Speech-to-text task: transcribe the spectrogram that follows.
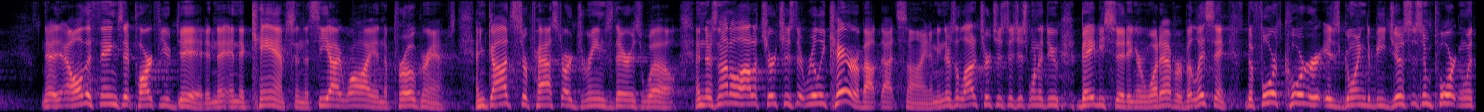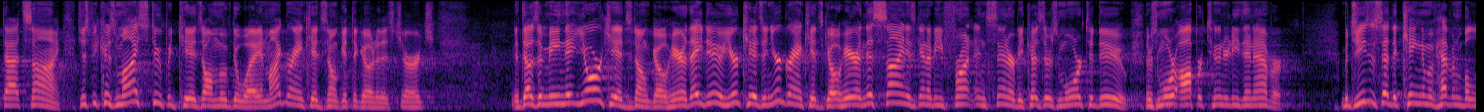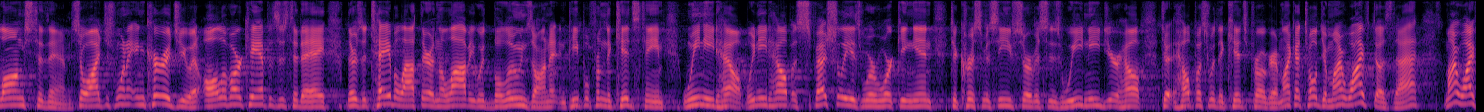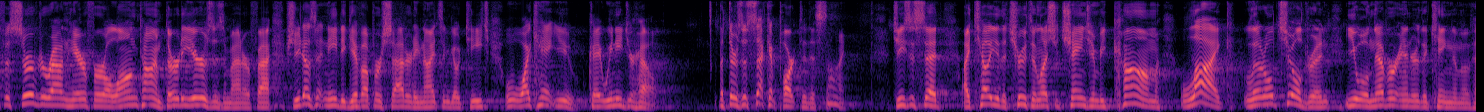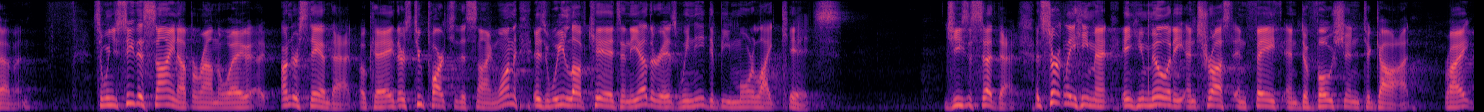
All the things that Parkview did, and the, and the camps, and the CIY, and the programs, and God surpassed our dreams there as well. And there's not a lot of churches that really care about that sign. I mean, there's a lot of churches that just want to do babysitting or whatever. But listen, the fourth quarter is going to be just as important with that sign. Just because my stupid kids all moved away and my grandkids don't get to go to this church, it doesn't mean that your kids don't go here. They do. Your kids and your grandkids go here, and this sign is going to be front and center because there's more to do. There's more opportunity than ever. But Jesus said the kingdom of heaven belongs to them. So I just want to encourage you at all of our campuses today, there's a table out there in the lobby with balloons on it, and people from the kids team, we need help. We need help, especially as we're working in to Christmas Eve services. We need your help to help us with the kids program. Like I told you, my wife does that. My wife has served around here for a long time, 30 years as a matter of fact. She doesn't need to give up her Saturday nights and go teach. Well, why can't you? Okay, we need your help. But there's a second part to this sign. Jesus said, I tell you the truth, unless you change and become like little children, you will never enter the kingdom of heaven. So when you see this sign up around the way, understand that, okay? There's two parts to this sign. One is we love kids, and the other is we need to be more like kids. Jesus said that. And certainly he meant in humility and trust and faith and devotion to God, right?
